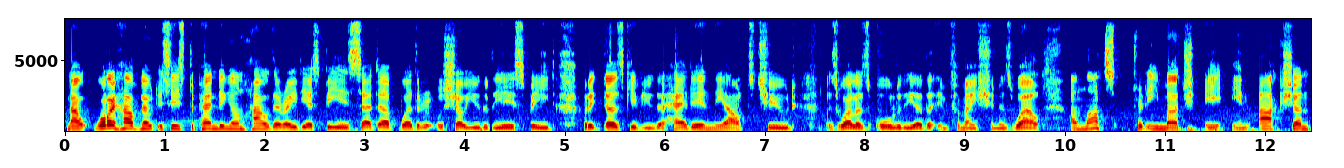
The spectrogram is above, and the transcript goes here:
Now, what I have noticed is depending on how their ADSB is set up, whether it will show you the airspeed, but it does give you the heading, the altitude, as well as all of the other information as well. And that's pretty much it in action.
